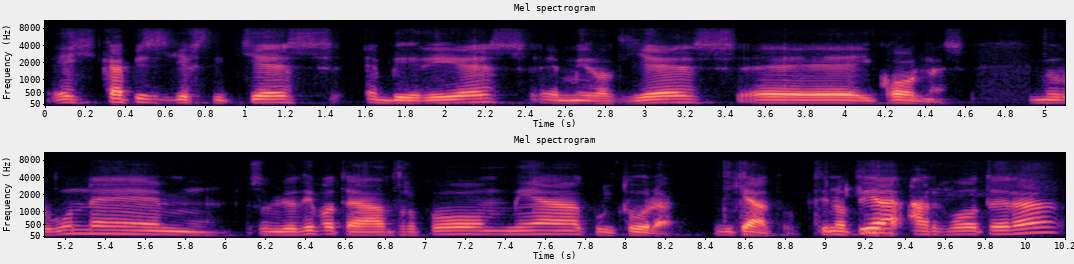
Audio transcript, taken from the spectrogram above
έχει κάποιες γευστικές εμπειρίες, ε, μυρωδιές, ε, εικόνες. Δημιουργούν στον οποιοδήποτε άνθρωπο μια κουλτούρα δικιά του, την οποία αργότερα,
